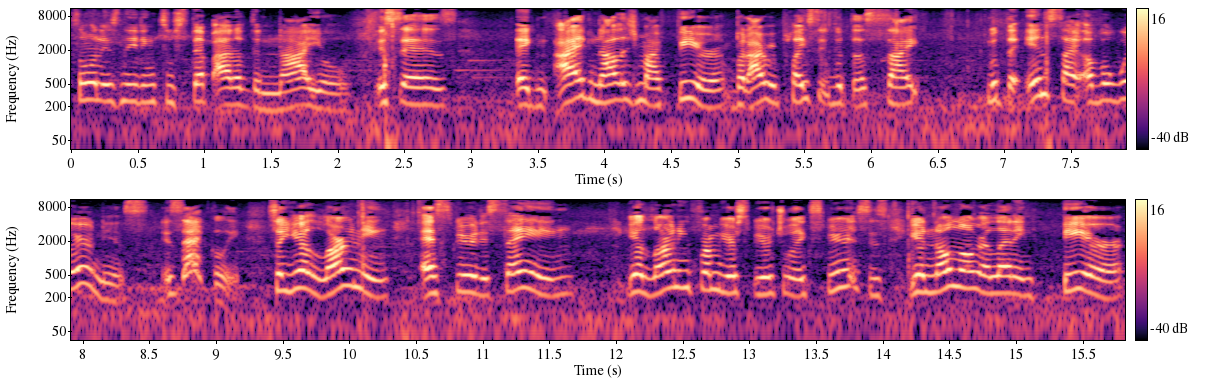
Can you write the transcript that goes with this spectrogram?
Someone is needing to step out of denial. It says, I acknowledge my fear, but I replace it with the sight with the insight of awareness. Exactly. So you're learning, as Spirit is saying, you're learning from your spiritual experiences. You're no longer letting fear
